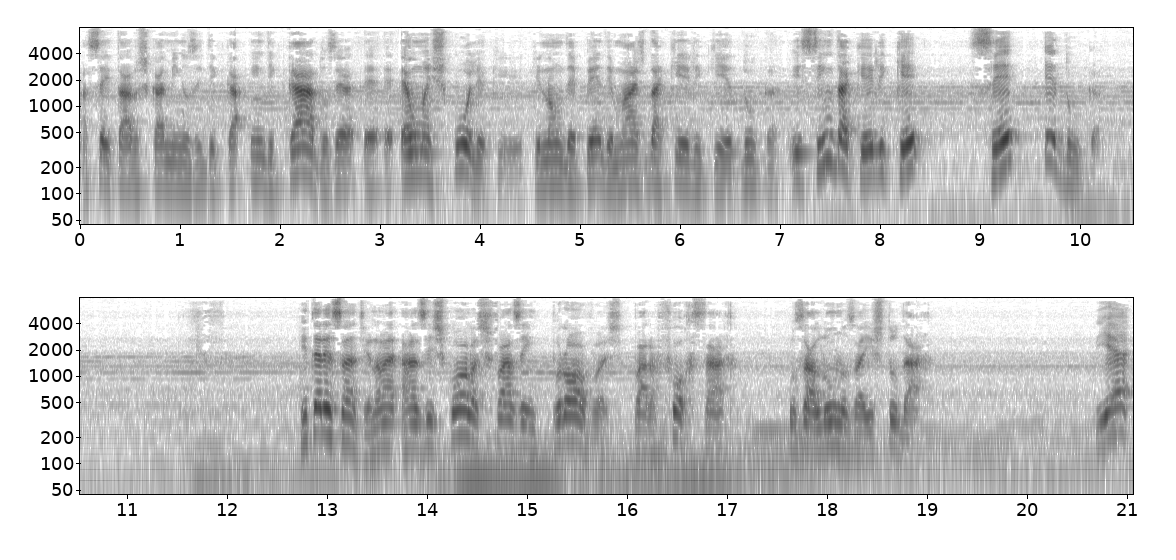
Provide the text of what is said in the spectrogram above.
aceitar os caminhos indica, indicados é, é, é, uma escolha que, que não depende mais daquele que educa, e sim daquele que se educa. Interessante, não é? As escolas fazem provas para forçar os alunos a estudar. E é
